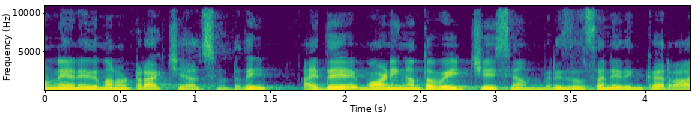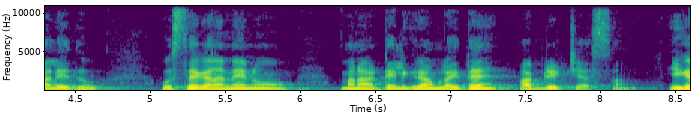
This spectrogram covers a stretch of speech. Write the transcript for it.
ఉన్నాయి అనేది మనం ట్రాక్ చేయాల్సి ఉంటుంది. అయితే మార్నింగ్ అంతా వెయిట్ చేసాం రిజల్ట్స్ అనేది ఇంకా రాలేదు. వస్తే కనుక నేను మన టెలిగ్రామ్లో అయితే అప్డేట్ చేస్తాను. ఇక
